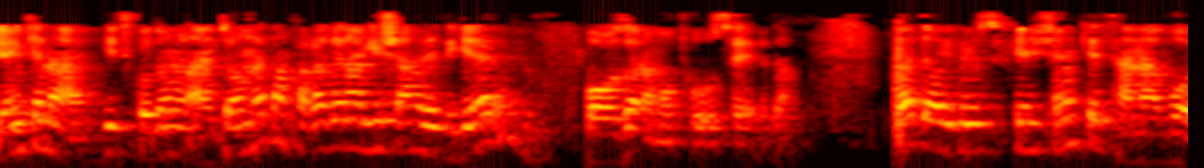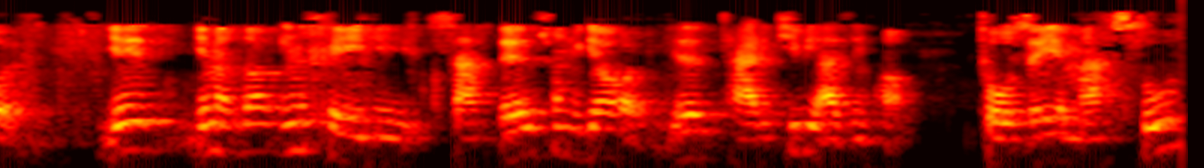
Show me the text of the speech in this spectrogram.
یا اینکه نه هیچ کدوم انجام ندم فقط برم یه شهر دیگه بازارم رو توسعه بدم. و diversification که تنوع. یه, یه مقدار این خیلی سخته چون میگه آقا یه ترکیبی از اینها. توسعه محصول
